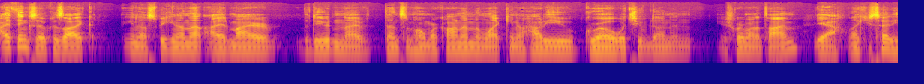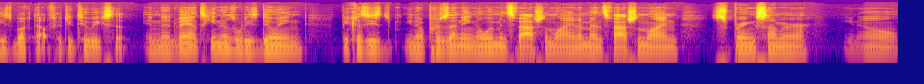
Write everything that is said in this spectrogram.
I think so because like you know speaking on that, I admire the dude and I've done some homework on him and like you know how do you grow what you've done in your short amount of time? Yeah. Like you said, he's booked out 52 weeks in advance. He knows what he's doing because he's you know presenting a women's fashion line, a men's fashion line, spring, summer, you know,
